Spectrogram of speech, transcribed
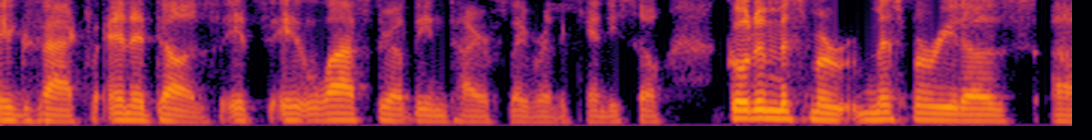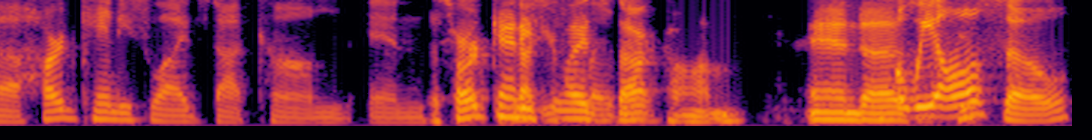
Exactly, and it does. It's it lasts throughout the entire flavor of the candy. So go to Miss Mar- Miss Marita's uh, hardcandyslides.com and It's Got your hardcandyslides.com. And uh, but we also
